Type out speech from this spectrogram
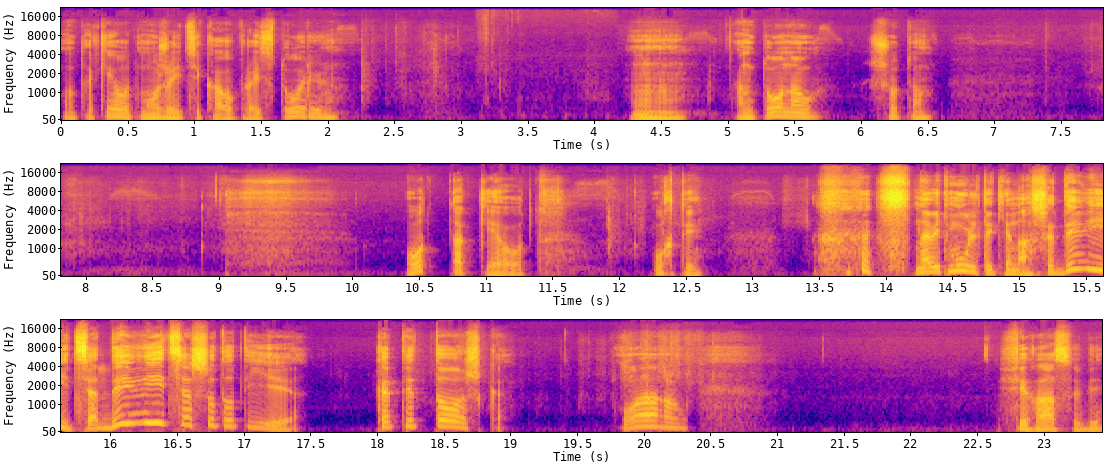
от таке от може і цікаво про історію. Угу. Антонов, що там? От таке от. Ух ти. Навіть мультики наші. Дивіться, дивіться, що тут є. Капітошка. Вау. Фіга собі.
